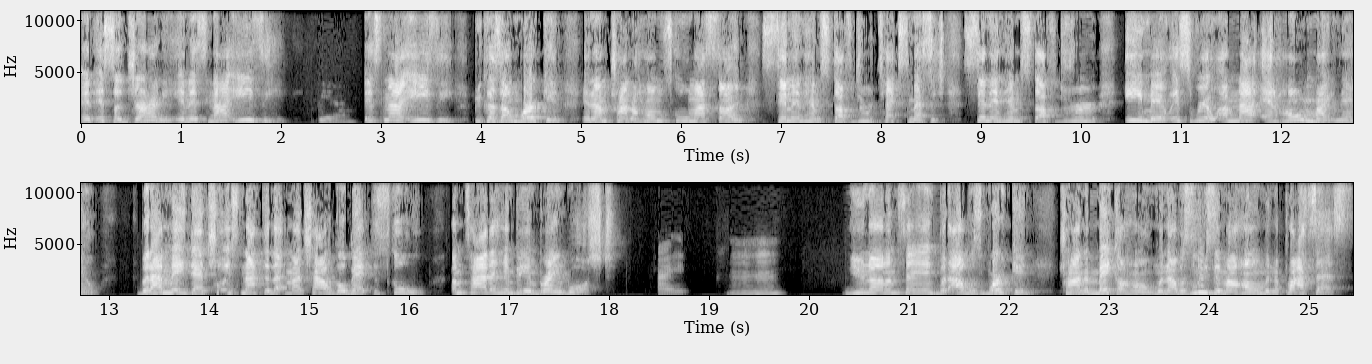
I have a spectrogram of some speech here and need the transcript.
And it's a journey, and it's not easy. Yeah. It's not easy because I'm working and I'm trying to homeschool my son, sending him stuff through text message, sending him stuff through email. It's real. I'm not at home right now, but I made that choice not to let my child go back to school. I'm tired of him being brainwashed. Right. Mm-hmm. You know what I'm saying? But I was working, trying to make a home when I was losing my home in the process.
